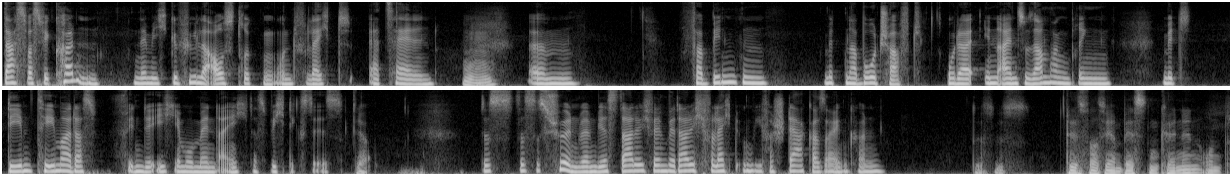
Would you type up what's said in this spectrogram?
das, was wir können, nämlich Gefühle ausdrücken und vielleicht erzählen, Mhm. ähm, verbinden mit einer Botschaft oder in einen Zusammenhang bringen mit dem Thema, das finde ich im Moment eigentlich das Wichtigste ist. Ja. Das, das ist schön, wenn wir es dadurch, wenn wir dadurch vielleicht irgendwie Verstärker sein können. Das ist das, was wir am besten können und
